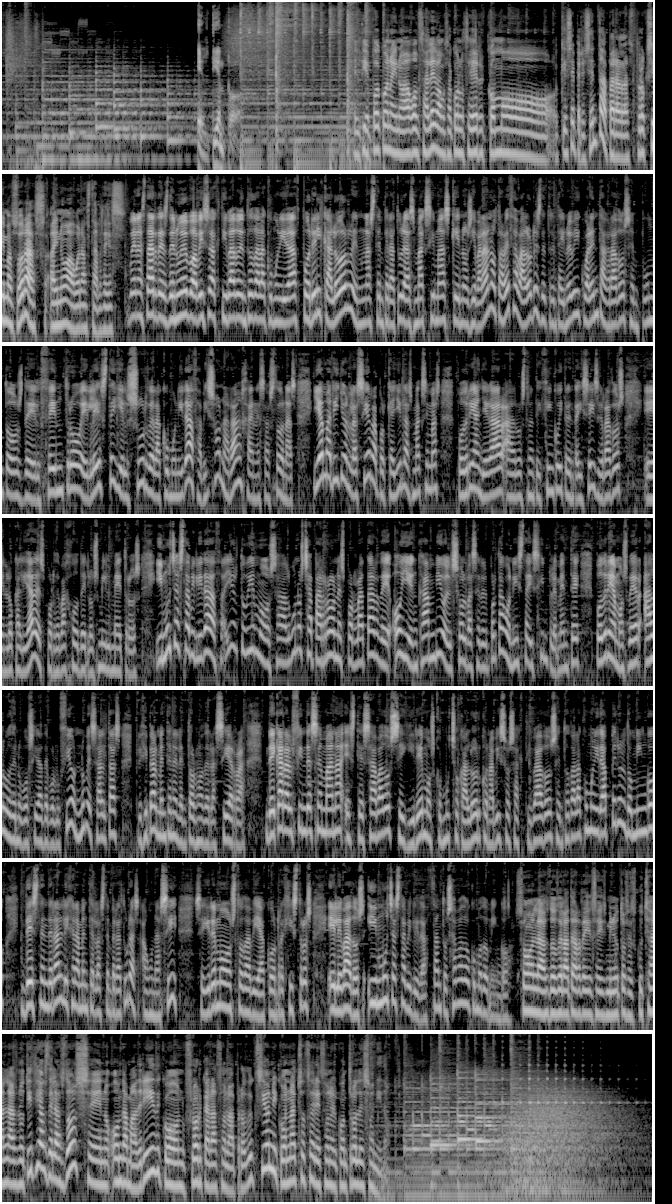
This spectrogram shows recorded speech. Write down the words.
El tiempo. El tiempo con Ainhoa González. Vamos a conocer cómo qué se presenta para las próximas horas. Ainhoa, buenas tardes. Buenas tardes. De nuevo, aviso activado en toda la comunidad por el calor en unas temperaturas máximas que nos llevarán otra vez a valores de 39 y 40 grados en puntos del centro, el este y el sur de la comunidad. Aviso naranja en esas zonas. Y amarillo en la sierra, porque allí las máximas podrían llegar a los 35 y 36 grados en localidades por debajo de los 1000 metros. Y mucha estabilidad. Ayer tuvimos algunos chaparrones por la tarde Hoy, en cambio, el sol va a ser el protagonista y simplemente podríamos ver algo de nubosidad de evolución, nubes altas, principalmente en el entorno de la sierra. De cara al fin de semana, este sábado seguiremos con mucho calor, con avisos activados en toda la comunidad, pero el domingo descenderán ligeramente las temperaturas. Aún así, seguiremos todavía con registros elevados y mucha estabilidad, tanto sábado como domingo. Son las 2 de la tarde y 6 minutos. Escuchan las noticias de las 2 en Onda Madrid con Flor Carazo en la producción y con Nacho Cerezo en el control de sonido.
